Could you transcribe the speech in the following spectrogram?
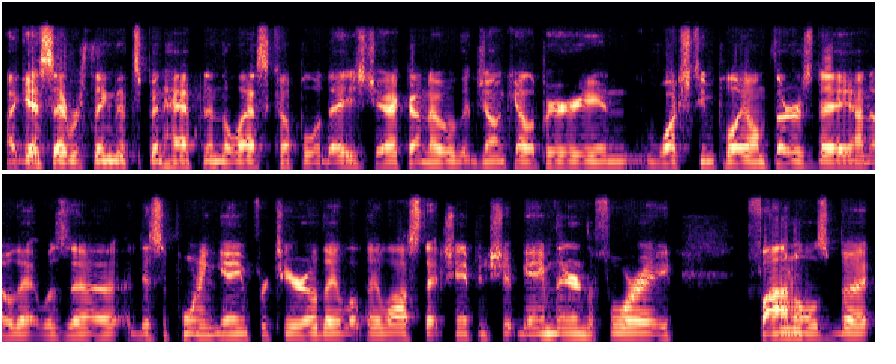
I guess everything that's been happening the last couple of days, Jack. I know that John Calipari and watched him play on Thursday. I know that was a, a disappointing game for Thiero. They they lost that championship game there in the 4A finals, but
